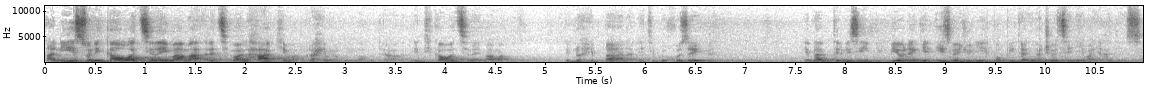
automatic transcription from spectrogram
A nisu ni kao ocjena imama, recimo El Hakima, rahimahullahu ta'ala, niti kao ocjena imama Ibn Hibbana, niti Ibn Huzeyme. Ibn Tirmizi bio negdje između njih po pitanju, znači ocjenjivanja hadisa.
